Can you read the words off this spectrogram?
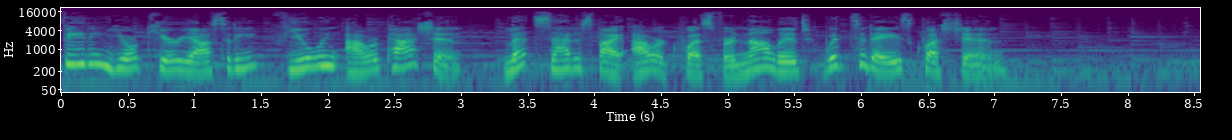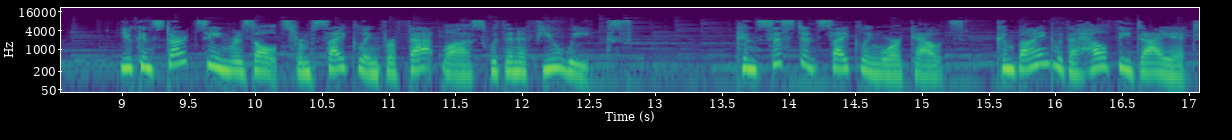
feeding your curiosity, fueling our passion. Let's satisfy our quest for knowledge with today's question. You can start seeing results from cycling for fat loss within a few weeks. Consistent cycling workouts, combined with a healthy diet,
